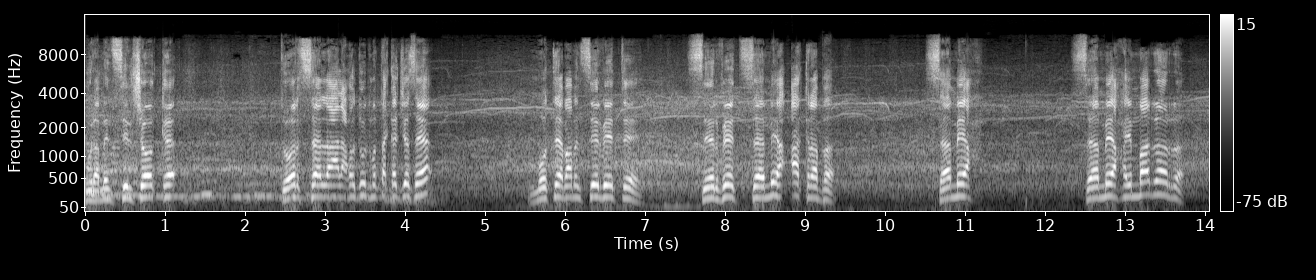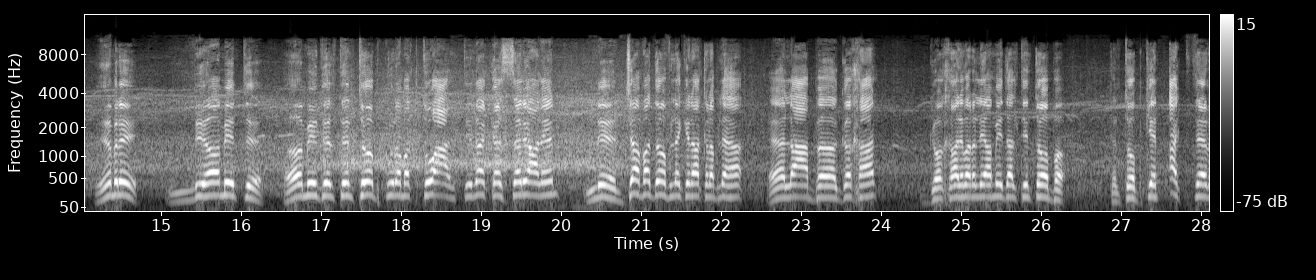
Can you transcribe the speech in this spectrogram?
كرة من سيلشوك. ترسل على حدود منطقة الجزاء. متابعة من سيرفيت. سيرفيت سميح أقرب. سميح سميح يمرر. إمري. لحميد حميد التنتوب. كرة مقطوعة. انطلاقة سريعة لجافادوف لكن أقرب لها اللاعب جوخان. جوخان يمرر لحميد التنتوب. تنتوب كان أكثر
